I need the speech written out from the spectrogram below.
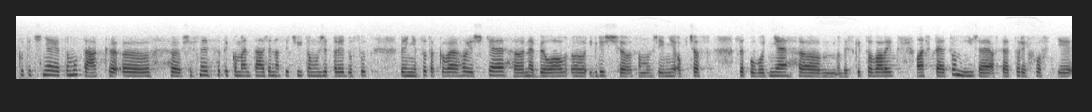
Skutečně je tomu tak. Eh, všechny ty komentáře nasvědčují tomu, že tady dosud tady něco takového ještě eh, nebylo, eh, i když samozřejmě občas se povodně vyskytovaly, ale v této míře a v této rychlosti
